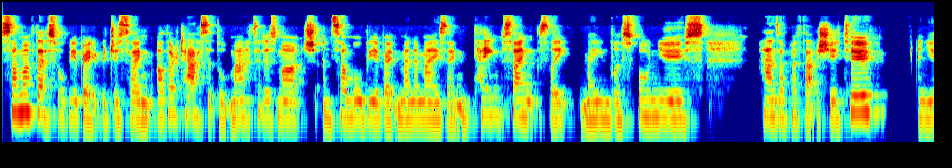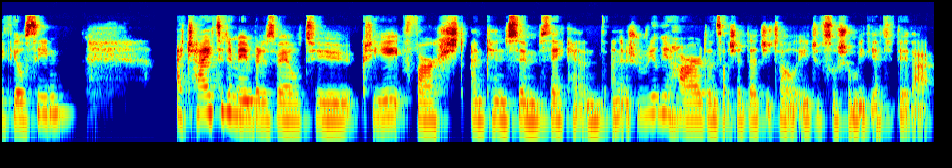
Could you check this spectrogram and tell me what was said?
Some of this will be about reducing other tasks that don't matter as much, and some will be about minimizing time sinks like mindless phone use. Hands up if that's you too, and you feel seen. I try to remember as well to create first and consume second. And it's really hard in such a digital age of social media to do that.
